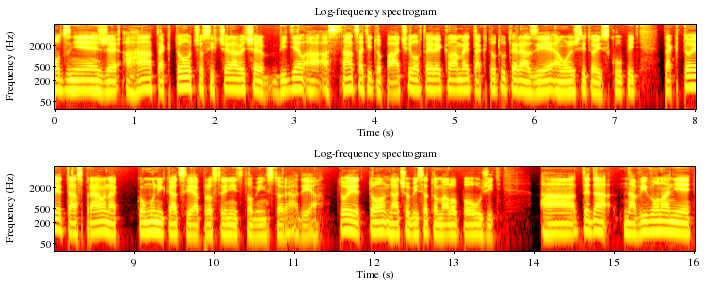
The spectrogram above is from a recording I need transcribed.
odznie, že aha, tak to, čo si včera večer videl a, a snáď sa ti to páčilo v tej reklame, tak to tu teraz je a môžeš si to ísť skúpiť, tak to je tá správna komunikácia prostredníctvom Instorádia. To je to, na čo by sa to malo použiť. A teda na vyvolanie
